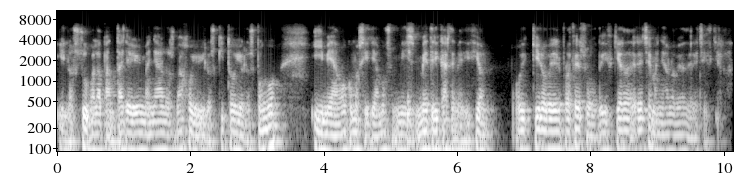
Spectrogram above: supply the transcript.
y los subo a la pantalla y hoy mañana los bajo y los quito y los pongo y me hago como si diríamos mis métricas de medición. Hoy quiero ver el proceso de izquierda a derecha y mañana lo veo de derecha a izquierda.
